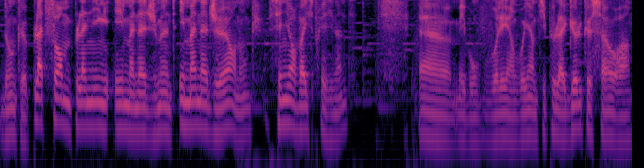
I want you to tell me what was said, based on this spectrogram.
donc euh, plateforme planning et management et manager, donc senior vice president. Euh, mais bon, vous voulez envoyer un petit peu la gueule que ça aura.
